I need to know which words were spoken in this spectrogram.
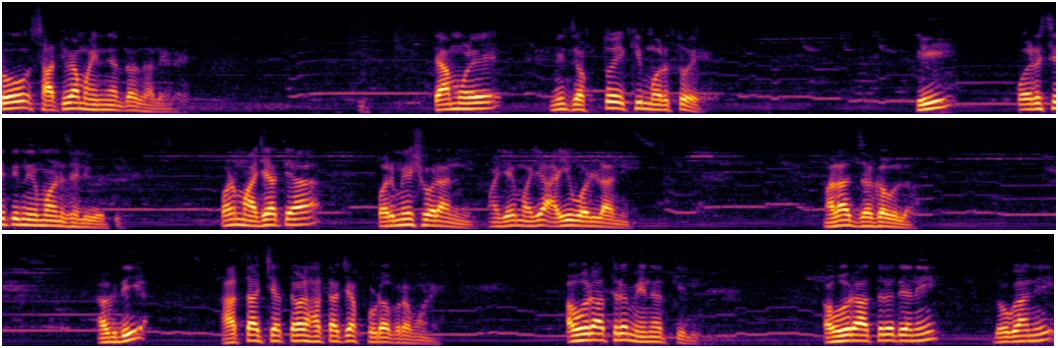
तो सातव्या महिन्यातला झालेला आहे. त्यामुळे मी जगतो आहे की मरतो आहे ही परिस्थिती निर्माण झाली होती. पण माझ्या त्या परमेश्वरांनी म्हणजे माझ्या आईवडिलांनी मला जगवलं. अगदी हाताच्या तळ हाताच्या फोडाप्रमाणे. अहोरात्र मेहनत केली. अहोरात्र त्यांनी दोघांनी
